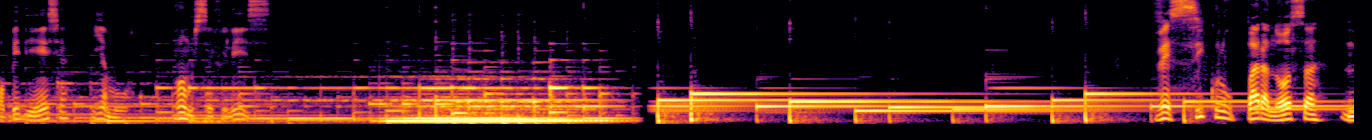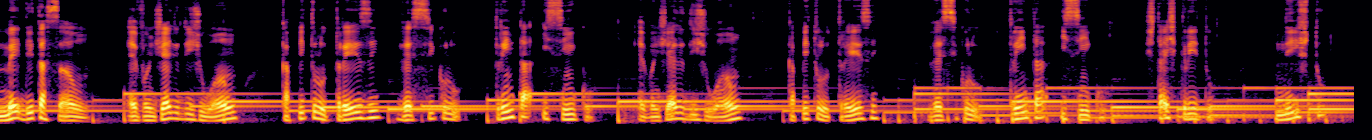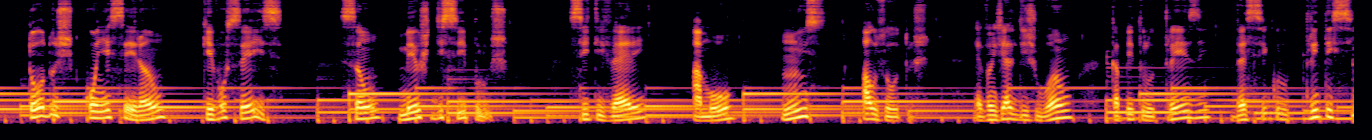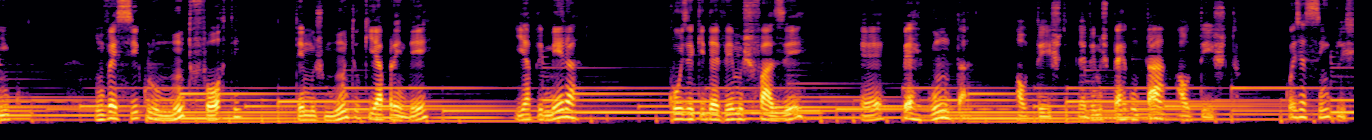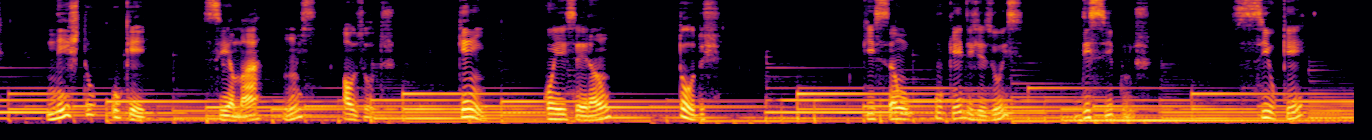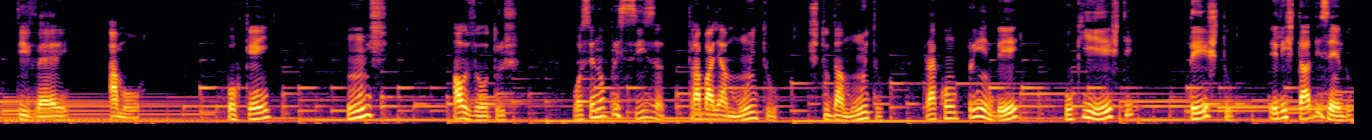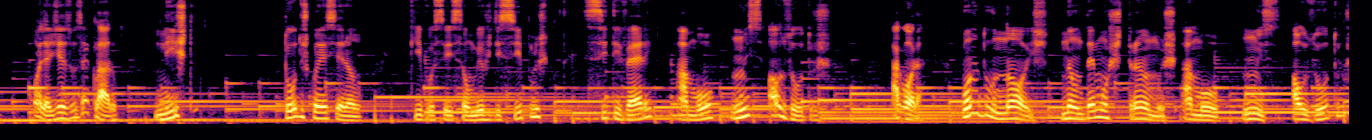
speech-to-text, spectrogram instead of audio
obediência e amor. Vamos ser felizes? Versículo para nossa meditação. Evangelho de João, capítulo 13, versículo 35. Evangelho de João, capítulo 13, versículo 35. Está escrito: Nisto todos conhecerão que vocês são meus discípulos, se tiverem amor uns aos outros. Evangelho de João, capítulo 13, versículo 35. Um versículo muito forte, temos muito que aprender, e a primeira coisa que devemos fazer é pergunta ao texto. Devemos perguntar ao texto. Coisa simples. Nisto o que? Se amar uns aos outros. Quem conhecerão? Todos. Que são o que de Jesus? Discípulos. Se o que? Tiverem amor. Por quem? Uns aos outros. Você não precisa trabalhar muito, estudar muito para compreender o que este texto ele está dizendo. Olha, Jesus é claro, nisto todos conhecerão que vocês são meus discípulos se tiverem amor uns aos outros. Agora, quando nós não demonstramos amor uns aos outros,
